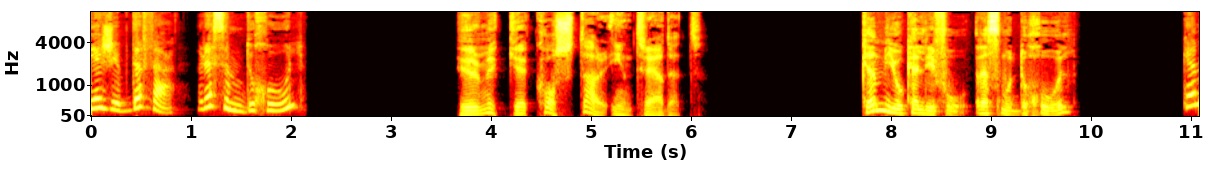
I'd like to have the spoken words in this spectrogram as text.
يجب دفع رسم دخول؟ Hur mycket kostar inträdet? كم يكلف رسم الدخول؟ كم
